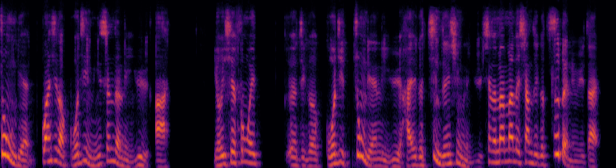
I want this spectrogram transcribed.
重点关系到国计民生的领域啊，有一些分为呃这个国际重点领域，还有一个竞争性领域，现在慢慢的向这个资本领域在。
